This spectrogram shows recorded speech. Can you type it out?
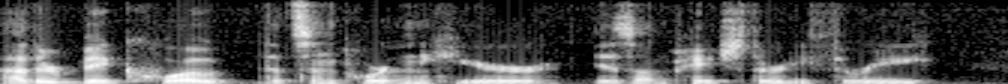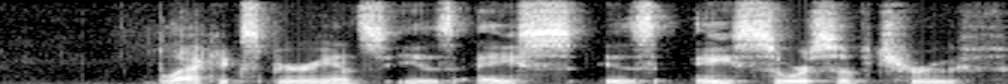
other big quote that's important here is on page 33. Black experience is a, is a source of truth,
